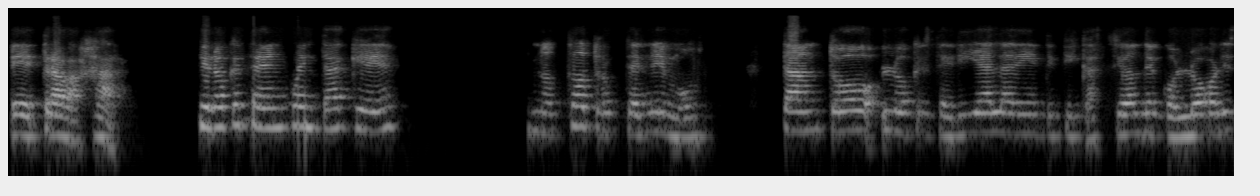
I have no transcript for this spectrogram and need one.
eh, trabajar. Quiero que se den cuenta que nosotros tenemos tanto lo que sería la identificación de colores,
